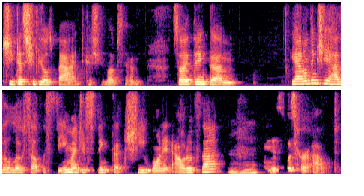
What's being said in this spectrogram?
she does, she feels bad because she loves him. So I think, um, yeah, I don't think she has a low self esteem. I just think that she wanted out of that. Mm-hmm. And this was her out.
